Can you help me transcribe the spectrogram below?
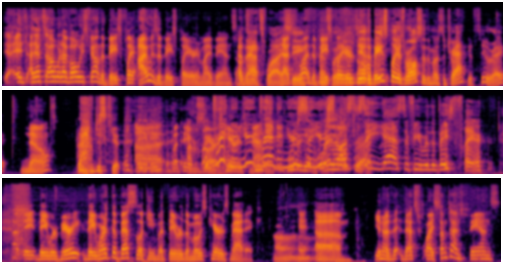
it, that's all what I've always found. The bass player, I was a bass player in my band. So oh, that's why. That's see? why the bass what it is. players Yeah, all- the bass players were also the most attractive too, right? no, I'm just kidding. uh, but they I'm were sorry. very Brandon, you're. Brandon, you're so, you're supposed to say yes if you were the bass player. They they were very they weren't the best looking, but they were the most charismatic. Ah. And, um, you know th- that's why sometimes bands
